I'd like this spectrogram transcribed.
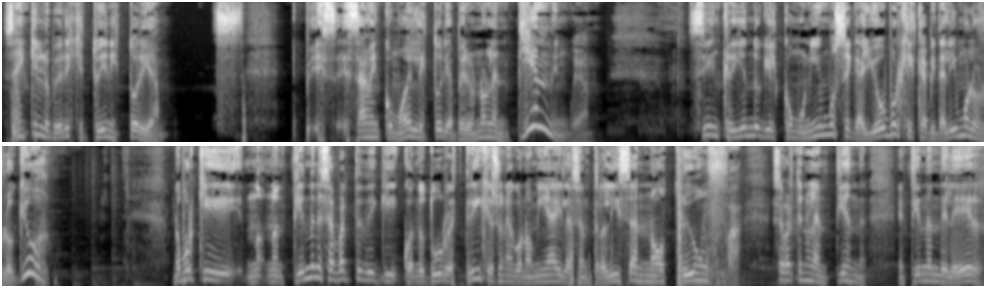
¿Saben qué lo peor? Es que estudian historia. Saben cómo es la historia, pero no la entienden, weón. Siguen creyendo que el comunismo se cayó porque el capitalismo los bloqueó. No porque no, entienden esa parte de que cuando tú restringes una economía y la centralizas no triunfa. Esa parte no la entienden. Entienden de leer,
